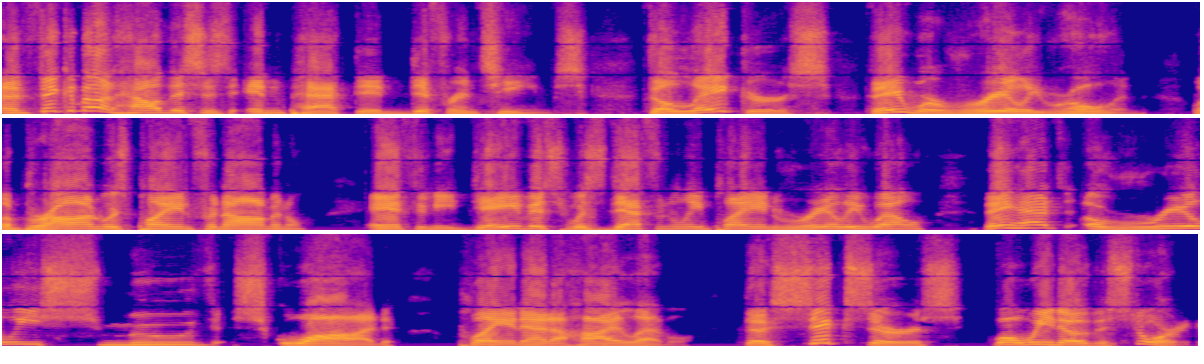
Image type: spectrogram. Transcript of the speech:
And think about how this has impacted different teams. The Lakers, they were really rolling. LeBron was playing phenomenal. Anthony Davis was definitely playing really well. They had a really smooth squad playing at a high level. The Sixers, well, we know the story.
